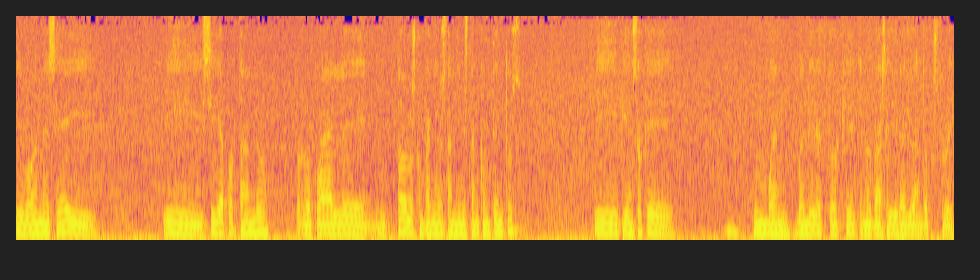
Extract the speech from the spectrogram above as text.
BMC y, y sigue aportando, por lo cual eh, todos los compañeros también están contentos y pienso que un buen, buen director que, que nos va a seguir ayudando a construir.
